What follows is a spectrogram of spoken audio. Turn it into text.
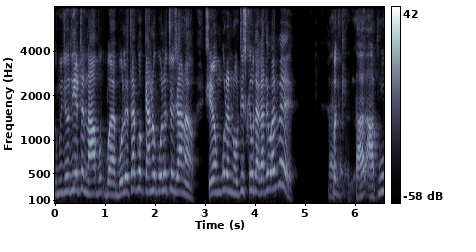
তুমি যদি এটা না বলে থাকো, কেন বলেছ জানাও। সেরকম করে নোটিশ কেউ দেখাতে পারবে? তার আপনি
